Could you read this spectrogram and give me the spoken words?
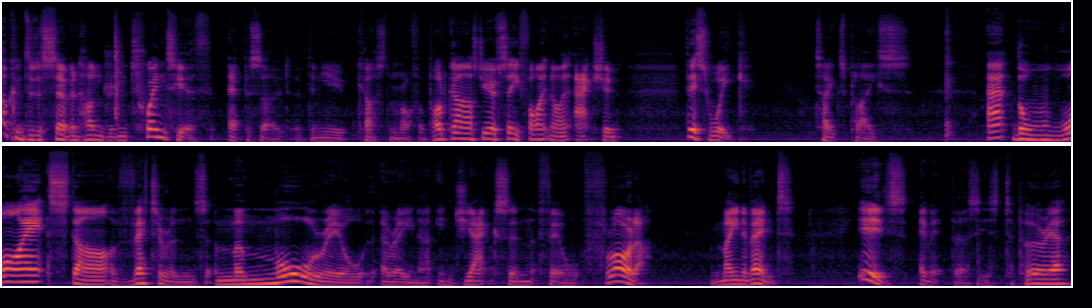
Welcome to the 720th episode of the new Customer Offer podcast. UFC Fight Night action this week takes place at the VyStar Veterans Memorial Arena in Jacksonville, Florida. Main event is Emmett versus Topuria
